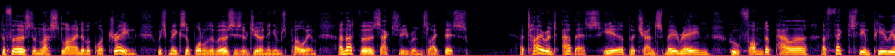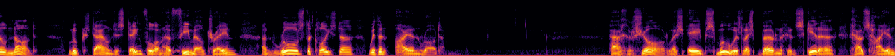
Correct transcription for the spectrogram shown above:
the first and last line of a quatrain, which makes up one of the verses of Jerningham's poem, and that verse actually runs like this A tyrant abbess here perchance may reign, who, fond of power, affects the imperial nod, looks down disdainful on her female train, and rules the cloister with an iron rod. Hacher sure, leis Abe smoo as and skirra, chaus high and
